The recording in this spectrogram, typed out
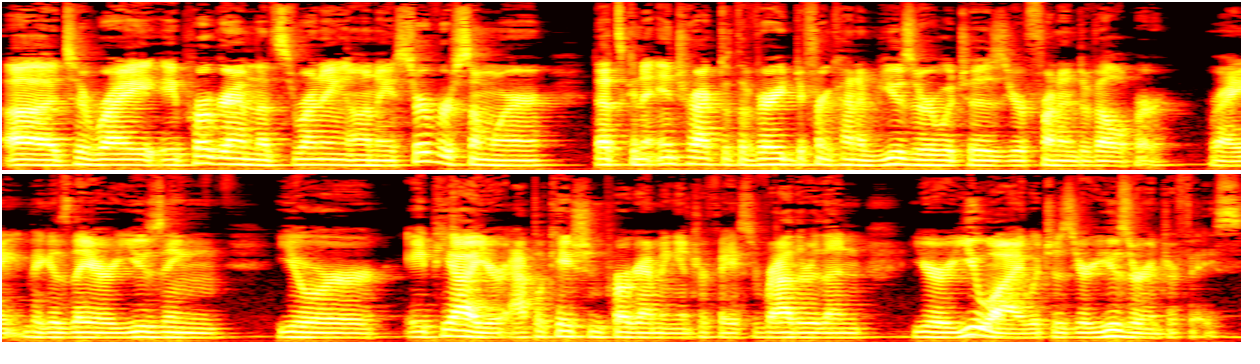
uh, to write a program that's running on a server somewhere that's going to interact with a very different kind of user, which is your front end developer, right? Because they are using your API, your application programming interface, rather than your UI, which is your user interface,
